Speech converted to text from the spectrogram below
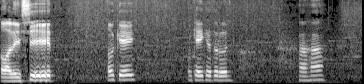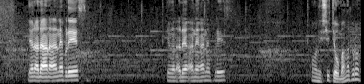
Holy shit. Oke. Okay. Oke okay, kita turun. Haha Jangan ada anak-aneh please Jangan ada yang aneh-aneh please. Holy shit jauh banget bro.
